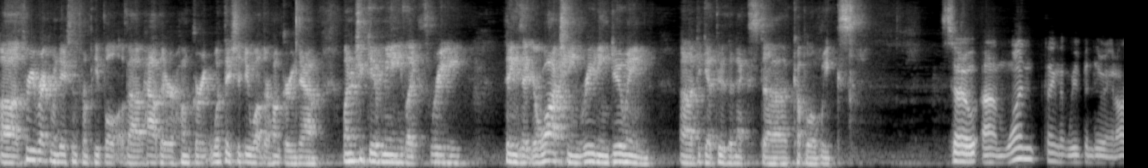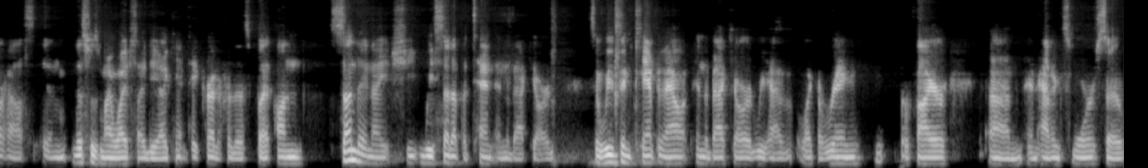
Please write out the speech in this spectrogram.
uh, three recommendations from people about how they're hunkering, what they should do while they're hunkering down. Why don't you give me like three things that you're watching, reading, doing uh, to get through the next uh, couple of weeks? So um, one thing that we've been doing at our house, and this was my wife's idea. I can't take credit for this, but on Sunday night, she we set up a tent in the backyard. So we've been camping out in the backyard. We have like a ring for fire um, and having s'mores. So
